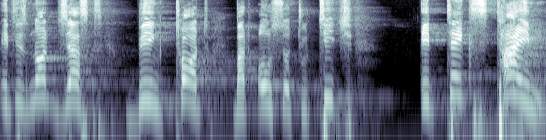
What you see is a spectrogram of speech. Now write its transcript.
it is not just being taught, but also to teach. It takes time.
